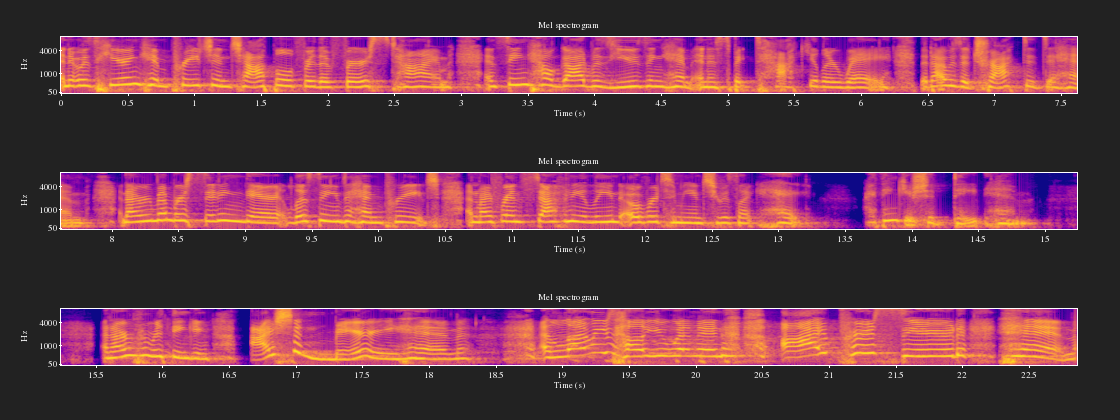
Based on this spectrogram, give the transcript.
and it was hearing him preach in chapel for the first time and seeing how God was using him in a spectacular way that I was attracted to him. And I remember sitting there listening to him preach, and my friend Stephanie leaned over to me and she was like, Hey, I think you should date him. And I remember thinking, I should marry him. And let me tell you, women, I pursued him.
